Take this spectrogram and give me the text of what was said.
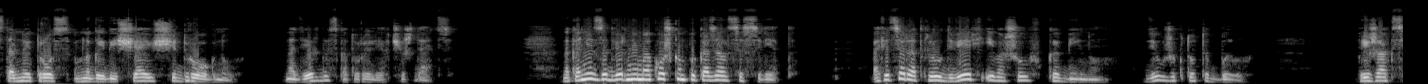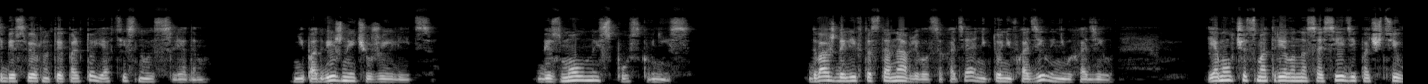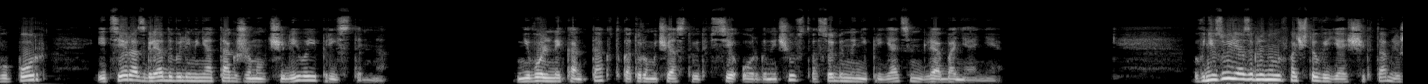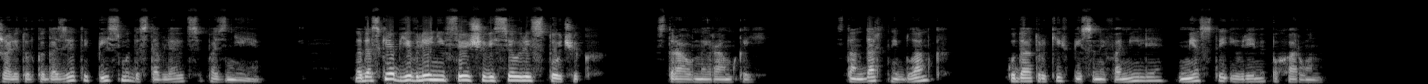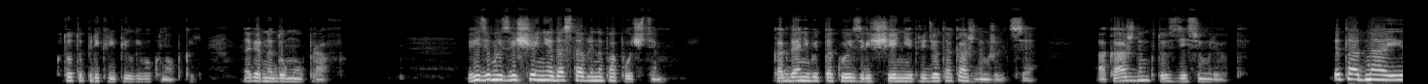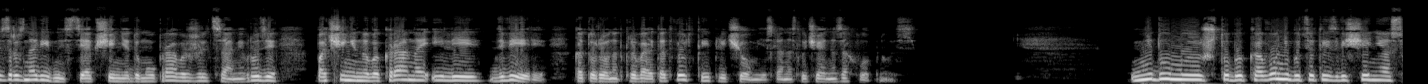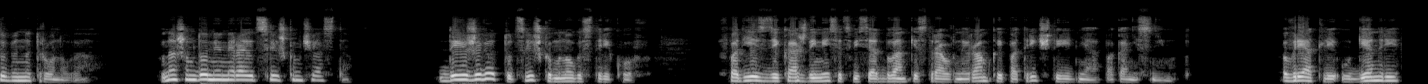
стальной трос многообещающе дрогнул, надежда, с которой легче ждать. Наконец за дверным окошком показался свет. Офицер открыл дверь и вошел в кабину, где уже кто-то был. Прижав к себе свернутое пальто, я втиснулась следом. Неподвижные чужие лица. Безмолвный спуск вниз. Дважды лифт останавливался, хотя никто не входил и не выходил. Я молча смотрела на соседей почти в упор, и те разглядывали меня так же молчаливо и пристально. Невольный контакт, в котором участвуют все органы чувств, особенно неприятен для обоняния. Внизу я заглянула в почтовый ящик. Там лежали только газеты, письма доставляются позднее. На доске объявлений все еще висел листочек с траурной рамкой. Стандартный бланк, куда от руки вписаны фамилия, место и время похорон. Кто-то прикрепил его кнопкой. Наверное, дома управ. Видимо, извещение доставлено по почте. Когда-нибудь такое извещение придет о каждом жильце, о каждом, кто здесь умрет. Это одна из разновидностей общения домоуправы с жильцами, вроде починенного крана или двери, которую он открывает отверткой и плечом, если она случайно захлопнулась. Не думаю, чтобы кого-нибудь это извещение особенно тронуло. В нашем доме умирают слишком часто. Да и живет тут слишком много стариков. В подъезде каждый месяц висят бланки с траурной рамкой по три-четыре дня, пока не снимут. Вряд ли у Генри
